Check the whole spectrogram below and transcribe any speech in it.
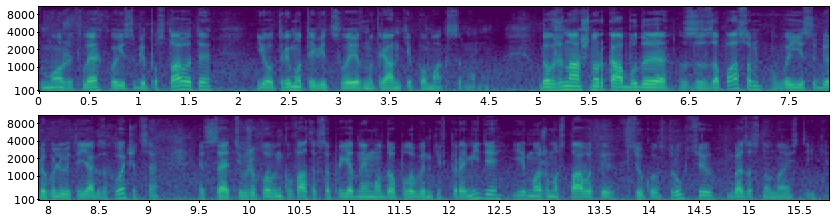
можуть легко її собі поставити і отримати від своєї внутрянки по максимуму. Довжина шнурка буде з запасом, ви її собі регулюєте як захочеться. І все, цю вже половинку фастекса приєднуємо до половинки в піраміді і можемо ставити всю конструкцію без основної стійки.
